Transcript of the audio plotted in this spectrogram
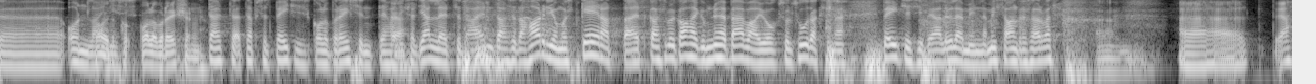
äh, online'is oh,. Collaboration. täpselt Page'is collaboration teha ja. lihtsalt jälle, et seda enda seda harjumust keerata, et kas me kahekümne ühe päeva jooksul suudaksime Page'isi peale üle minna, mis sa, Andres, arvad? Jah,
